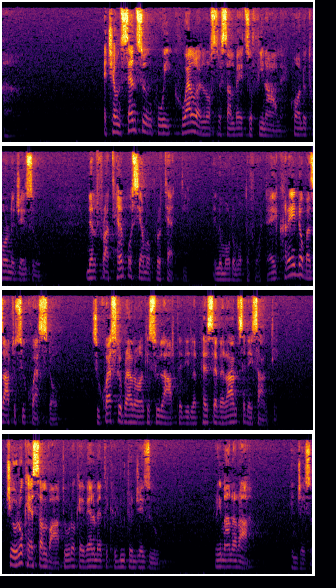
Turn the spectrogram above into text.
Uh, e c'è un senso in cui quello è il nostro salvezza finale, quando torna Gesù. Nel frattempo siamo protetti in un modo molto forte. E credo basato su questo, su questo brano anche sull'arte della perseveranza dei santi. C'è uno che è salvato, uno che è veramente creduto in Gesù rimarrà in Gesù.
